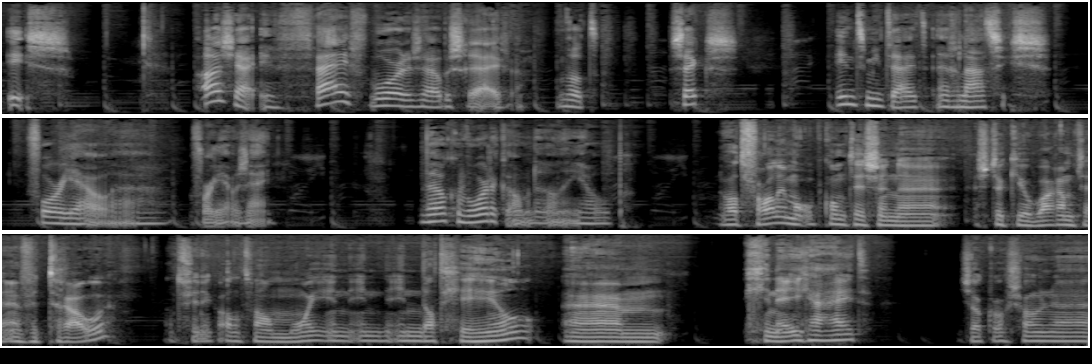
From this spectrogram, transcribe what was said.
is: als jij in vijf woorden zou beschrijven wat seks, intimiteit en relaties voor jou, voor jou zijn, Welke woorden komen er dan in jou op? Wat vooral in me opkomt is een uh, stukje warmte en vertrouwen. Dat vind ik altijd wel mooi in, in, in dat geheel. Um, genegenheid is ook nog zo'n uh,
